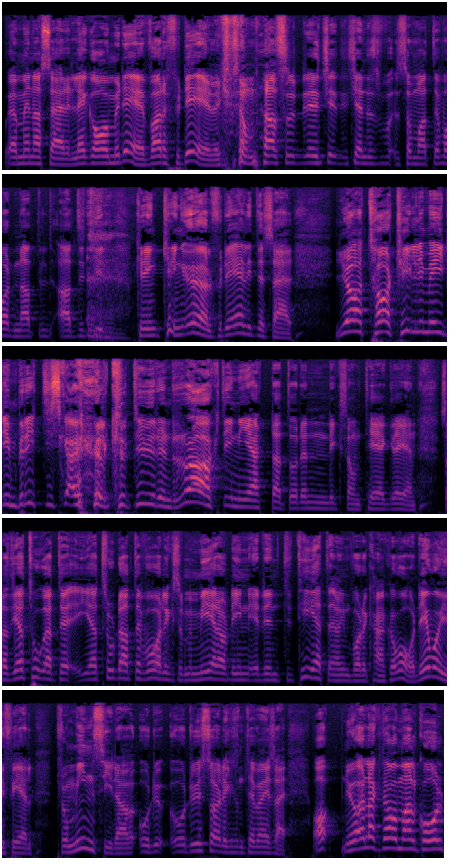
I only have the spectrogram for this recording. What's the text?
och jag menar så här, lägg av med det, varför det liksom? Alltså det kändes som att det var din attityd kring, kring öl, för det är lite så här. Jag tar till mig den brittiska ölkulturen rakt in i hjärtat och den liksom te-grejen. Så att jag tog att det, jag trodde att det var liksom mer av din identitet än vad det kanske var. Och det var ju fel från min sida, och du, och du sa liksom till mig så här. Ja, nu har jag lagt av med alkohol,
